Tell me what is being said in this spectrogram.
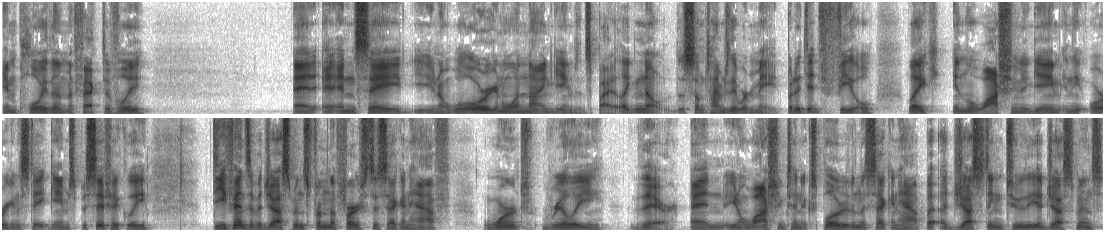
employ them effectively, and and say you know well Oregon won nine games in spite of it. like no sometimes they were made, but it did feel like in the Washington game, in the Oregon State game specifically, defensive adjustments from the first to second half weren't really there. And, you know, Washington exploded in the second half, but adjusting to the adjustments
